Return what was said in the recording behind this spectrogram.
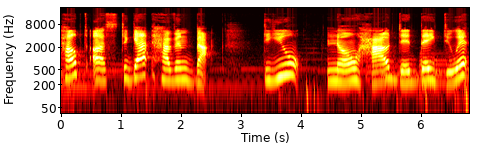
helped us to get heaven back. Do you know how did they do it?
